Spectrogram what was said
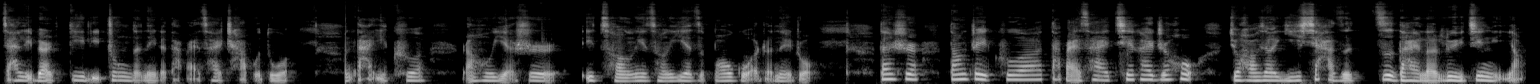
家里边地里种的那个大白菜差不多，很大一颗，然后也是。一层一层叶子包裹着那种，但是当这颗大白菜切开之后，就好像一下子自带了滤镜一样。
